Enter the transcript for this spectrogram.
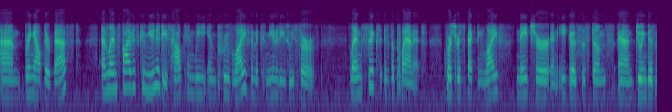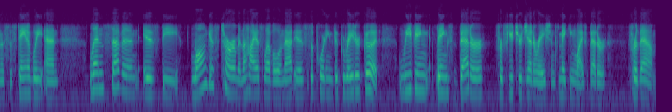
um, bring out their best? And lens five is communities. How can we improve life in the communities we serve? Lens six is the planet. Of course, respecting life, nature, and ecosystems, and doing business sustainably. And Lens 7 is the longest term and the highest level, and that is supporting the greater good, leaving things better for future generations, making life better for them.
